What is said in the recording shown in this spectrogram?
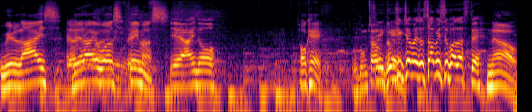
realize that I was famous? Yeah, I know. 오케이. 너무 짧은데? 음식점에서 서비스 받았을 때. No.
